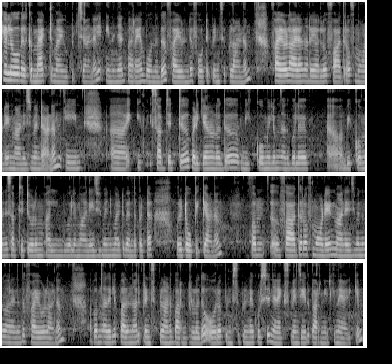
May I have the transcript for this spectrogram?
Hello welcome back to my YouTube channel ഇന്ന് ഞാൻ പറയാൻ പോകുന്നത് ഫയോളിന്റെ ഫോർട്ടി പ്രിൻസിപ്പിളാണ്. ഫയോൾ ആരാന്നറിയാമല്ലോ ഫാദർ ഓഫ് മോഡേൺ മാനേജ്മെന്റ് ആണ്. ഈ സബ്ജക്റ്റ് പഠിക്കാനുള്ളത് ബി കോമിലും അതുപോലെ ബി കോമിന്റെ സബ്ജക്റ്റുകളും അതുപോലെ മാനേജ്മെന്റുമായിട്ട് ബന്ധപ്പെട്ട ഒരു ടോപ്പിക്കാണ് അപ്പം ഫാദർ ഓഫ് മോഡേൺ മാനേജ്മെന്റ് എന്ന് പറയുന്നത് ഫയോളാണ് അപ്പം അതിൽ പതിനാല് പ്രിൻസിപ്പിളാണ് പറഞ്ഞിട്ടുള്ളത്. ഓരോ പ്രിൻസിപ്പിളിനെ കുറിച്ച് ഞാൻ എക്സ്പ്ലെയിൻ ചെയ്ത് പറഞ്ഞിരിക്കുന്നതായിരിക്കും.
